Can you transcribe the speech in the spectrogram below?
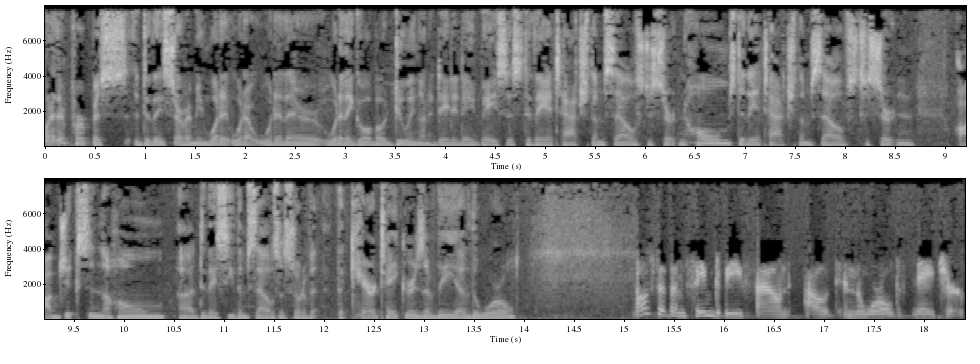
What other purpose do they serve? I mean, what what what are their what do they go about doing on a day to day basis? Do they attach themselves to certain homes? Do they attach themselves to certain objects in the home? Uh, do they see themselves as sort of the caretakers of the of the world? Most of them seem to be found out in the world of nature.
